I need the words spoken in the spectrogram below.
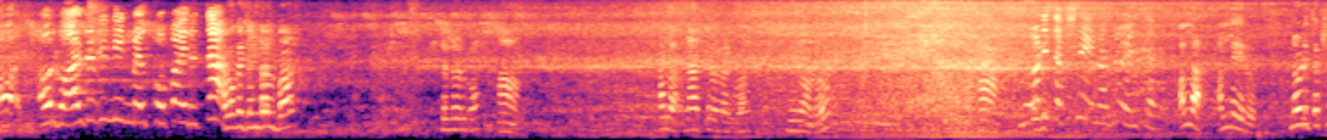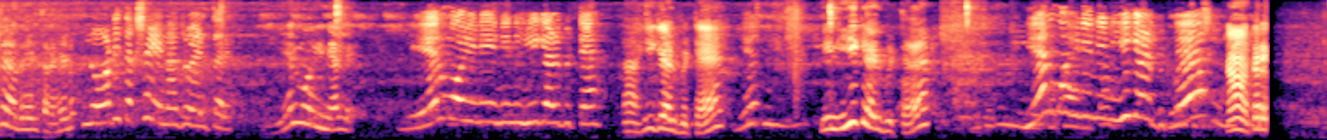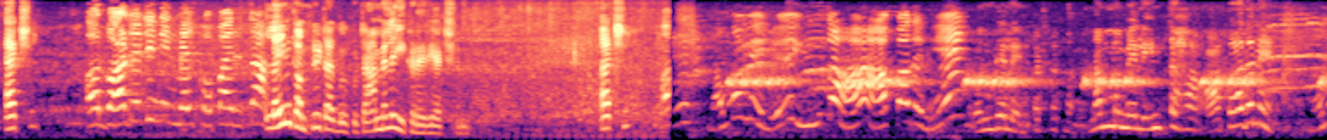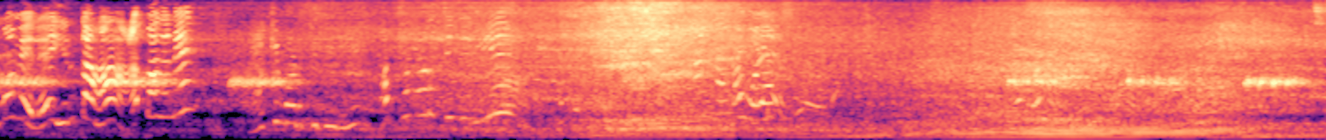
ಅವ್- ಅವ್ರಿಗೆ ಆಲ್ರೆಡಿ ನಿನ್ ಮೇಲೆ ಕೋಪ ಇರುತ್ತಾ? ಅವಾಗ ಜನರಲ್ ಬಾ. ಜನರಲ್ ಬಾ. ಹಾಂ. ಅಲ್ಲ ನ್ಯಾಚುರಲ್ ಬಾ. ನೀನು ನೋಡು. ಹಾಂ. ನೋಡಿದ ತಕ್ಷಣ ಏನಾದರೂ ಹೇಳ್ತಾರೆ. ಅಲ್ಲ ಅಲ್ಲೇ ಇರು. ನೋಡಿದ ತಕ್ಷಣ ಏನಾದರೂ ಹೇಳ್ತಾರೆ. ಹೇಳು. ನೋಡಿದ ತಕ್ಷಣ ಏನಾದರೂ ಹೇಳ್ತಾರೆ. ಏನು ನೀನು ಅಲ್ಲೇ ಏನ್ ಮೋಹಿನಿ ನೀನು ಹೀಗೆ ಹೇಳ್ಬಿಟ್ಟೆ? ಹಾಂ ಹೀಗೆ ಹೇಳ್ಬಿಟ್ಟೆ. ನೀನು ಹೀಗೆ ಹೇಳ್ಬಿಟ್ಟೆ. ಏನ್ ಮೋಹಿನಿ ನೀನು ಹೀಗೆ ಹೇಳ್ಬಿಟ್ಟೆ? ಹಾಂ ಕರೆಕ್ಟ್ ಆ್ಯಕ್ಷನ್ ಅವ್ರಿಗೆ ಆಲ್ರೆಡಿ ನಿನ್ನ ಮೇಲೆ ಕೋಪ ಇರುತ್ತಾ? ಲೈನ್ ಕಂಪ್ಲೀಟ್ ಆಗಬೇಕು ಆಮೇಲೆ ಈ ಕಡೆ ರಿಯಾಕ್ಷನ್ ಆ್ಯಕ್ಷನ್ ನಮ್ಮ ಮೇಲೆ ಇಂತಹ ಆಪಾದನೆ? ಒಂದೇ ಲೈನ್ ಕಟ್ ಕಟ್ ಮಾಡಿ ನಮ್ಮ ಮೇಲೆ ಇಂತಹ ಆಪಾದನೆ? ನಮ್ಮ ಮೇಲೆ ಇಂತಹ ಆಪಾದನೆ? ಯಾಕೆ ಮಾಡುತ್ತಿದ್ದೀರಿ ಯಾಕೆ ಮಾಡುತ್ತಿದ್ದೀರಿ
